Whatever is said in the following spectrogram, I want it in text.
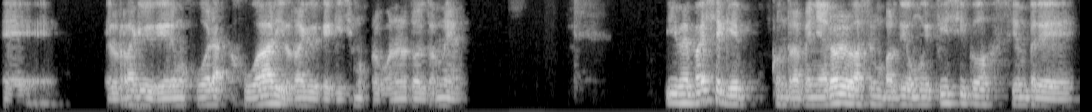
el rugby que queremos jugar, jugar y el rugby que quisimos proponer todo el torneo. Y me parece que contra Peñarol va a ser un partido muy físico, siempre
